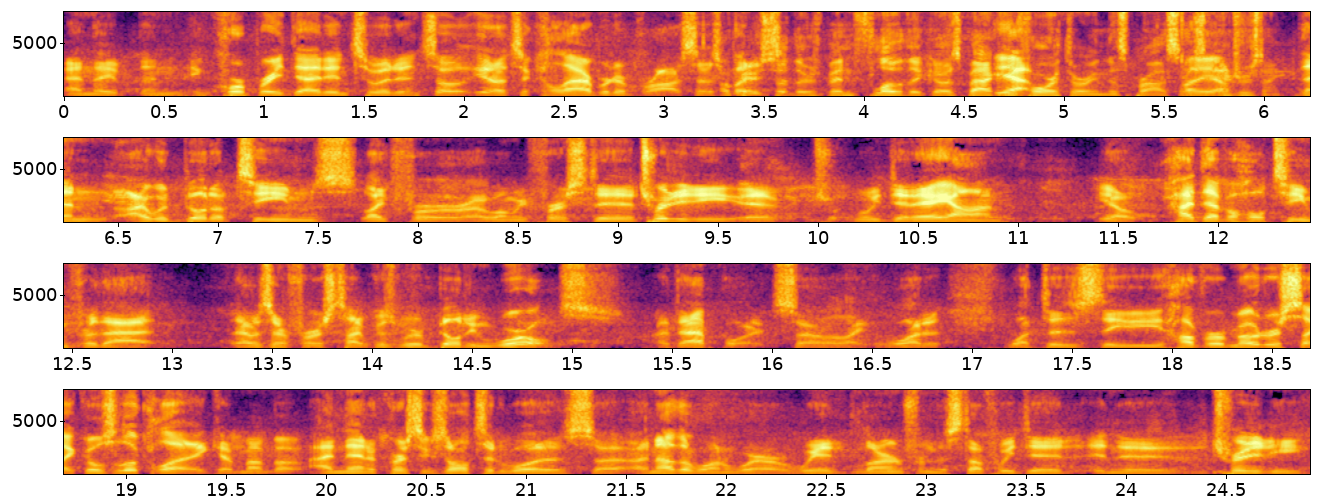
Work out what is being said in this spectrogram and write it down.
and they then incorporate that into it. And so you know it's a collaborative process. Okay, it's, so there's been flow that goes back and forth during this process. Oh, yeah. Interesting. Then I would build up teams like for uh, when we first did Trinity, uh, tr- when we did Aeon, you know, had to have a whole team for that. That was our first time because we were building worlds at that point. So like, what what does the hover motorcycles look like? And, then of course Exalted was uh, another one where we'd learned from the stuff we did in the Trinity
